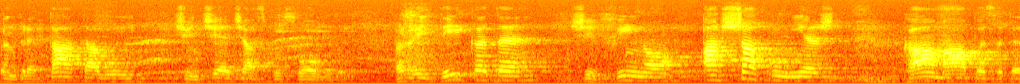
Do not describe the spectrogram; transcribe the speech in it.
în dreptatea Lui și în ceea ce a spus omului. Ridică-te și vino așa cum ești, cam apă să te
